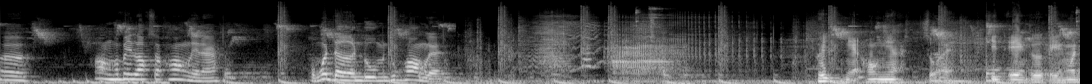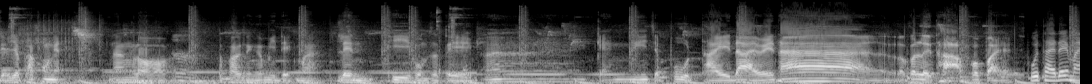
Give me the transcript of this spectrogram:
เออ ห้องเขาไม่ล็อกสักห้องเลยนะ ผมก็เดินดูมันทุกห้องเลย เฮ้ย เนี่ยห้องเนี้ยสวย คิดเองเออเองว่าเดี๋ยวจะพักห้องเนี้ย นั่งรอเออ สักพักหนึ่งก็มีเด็กมาเล่นที่โฮมสเตย์อ้ายแก๊งนี้จะพูดไทยได้ไหมนะ เราก็เลยถามเข้าไป พูดไทยได้ไหม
